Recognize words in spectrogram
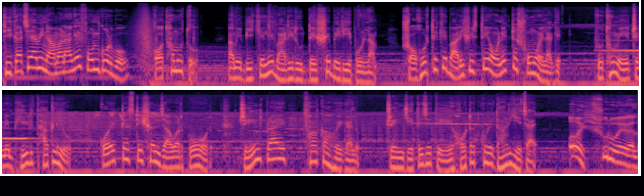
ঠিক আছে আমি নামার আগে ফোন করব। কথা মতো আমি বিকেলে বাড়ির উদ্দেশ্যে বেরিয়ে পড়লাম। শহর থেকে বাড়ি ফিরতে অনেকটা সময় লাগে। প্রথমে ট্রেনে ভিড় থাকলেও কয়েকটা স্টেশন যাওয়ার পর ট্রেন প্রায় ফাঁকা হয়ে গেল। ট্রেন যেতে যেতে হঠাৎ করে দাঁড়িয়ে যায়। ওই শুরু হয়ে গেল।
